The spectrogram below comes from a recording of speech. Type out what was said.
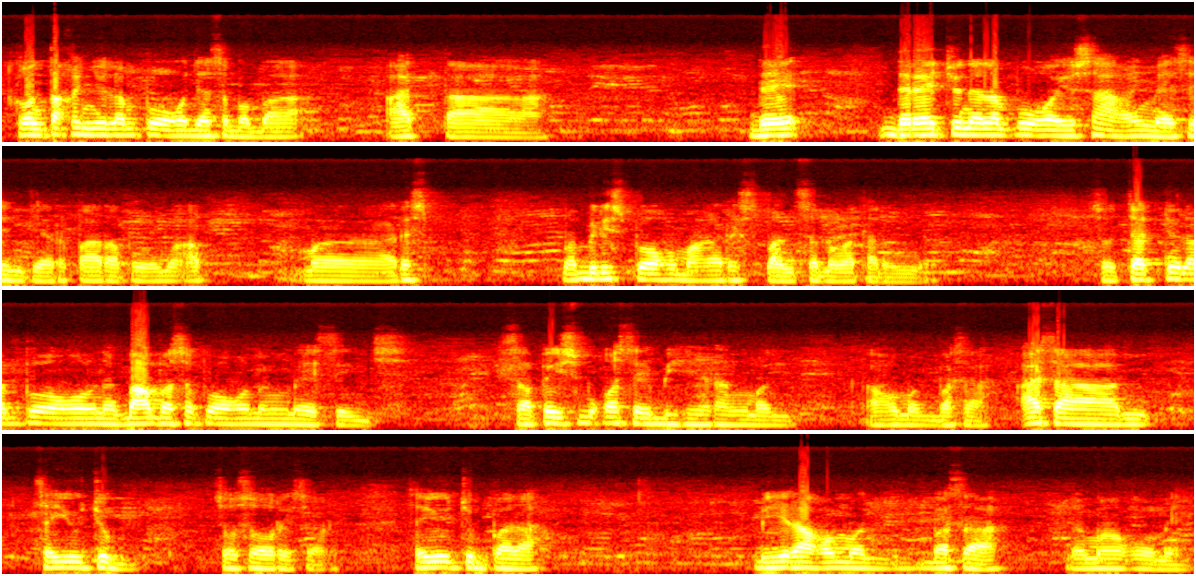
Kontakin nyo lang po ako dyan sa baba. At, ah, de, diretso na lang po kayo sa aking messenger para po ma, ma mabilis po ako makarespond sa mga tanong nyo. So, chat nyo lang po ako. Nagbabasa po ako ng message. Sa Facebook kasi bihirang mag, ako magbasa. Ah, sa, sa YouTube. So, sorry, sorry. Sa YouTube pala. Bihira ako magbasa ng mga comment.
